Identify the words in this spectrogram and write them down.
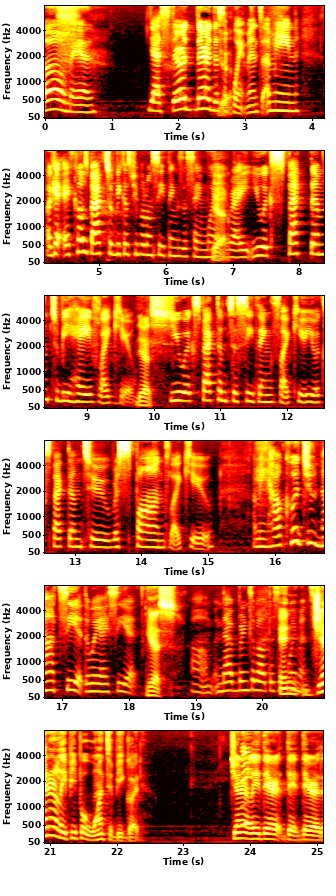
Oh man. Yes, there are there are disappointments. I mean, again, it goes back to because people don't see things the same way, Yeah. right? You expect them to behave like you. Yes. You expect them to see things like you. You expect them to respond like you. I mean, how could you not see it the way I see it? yes. Um, and that brings about disappointments. And disappointments. generally, people want to be good. Generally, they're they're, they're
